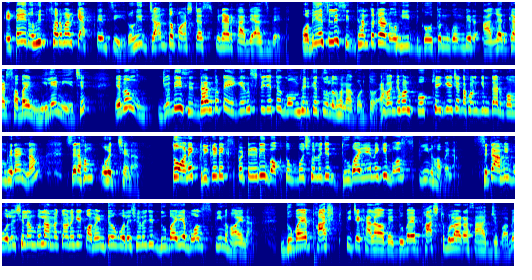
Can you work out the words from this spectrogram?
এটাই রোহিত শর্মার ক্যাপ্টেন্সি রোহিত জানতো পাঁচটা স্পিনার কাজে আসবে। অবভিয়াসলি সিদ্ধান্তটা রোহিত, গৌতম গম্ভীর, আগেরকার সবাই মিলে নিয়েছে। এবং যদি সিদ্ধান্তটা এগেনস্টে যেত, গম্ভীরকে তুলোধনা করতো। এখন যখন পক্ষে গিয়েছে, তখন কিন্তু আর গম্ভীরের নাম সেরকম করছে না। তো অনেক ক্রিকেট এক্সপার্টেরই বক্তব্য ছিল যে দুবাইয়ে নাকি বল স্পিন হবে না। সেটা আমি বলেছিলাম বলে আমাকে অনেকে কমেন্টেও বলেছিল যে দুবাইয়ে বল স্পিন হয় না। দুবাইয়ে ফাস্ট পিচে খেলা হবে, দুবাইয়ে ফাস্ট বোলাররা সাহায্য পাবে।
